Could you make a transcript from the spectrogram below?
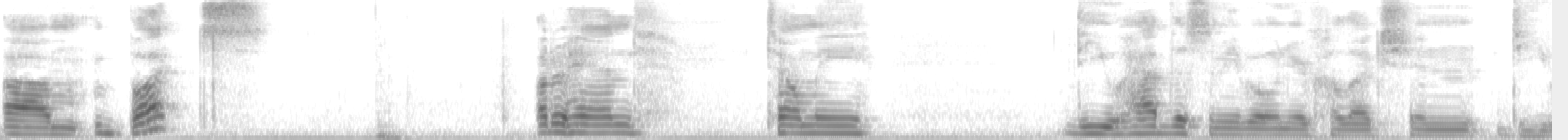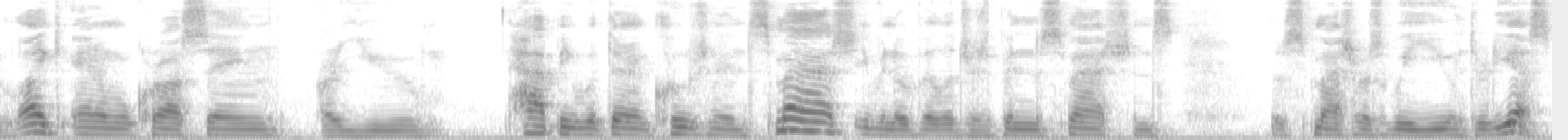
Um, but other hand, tell me, do you have this amiibo in your collection? Do you like Animal Crossing? Are you happy with their inclusion in Smash, even though Villager's been in Smash since Smash Bros. Wii U and 3DS?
